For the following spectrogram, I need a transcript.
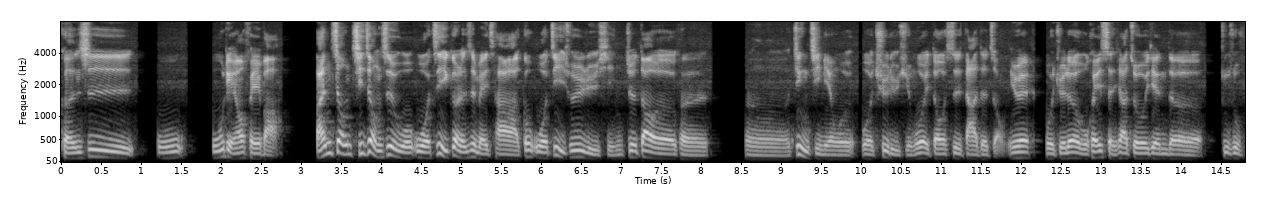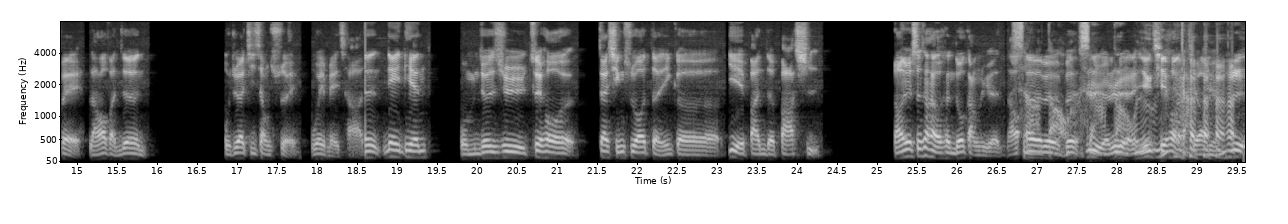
可能是五五点要飞吧，反正这种其实这种事我我自己个人是没差，跟我自己出去旅行，就到了可能呃近几年我我去旅行我也都是搭这种，因为我觉得我可以省下最后一天的住宿费，然后反正。我就在机上睡，我也没差。那那一天，我们就是去最后在新宿要等一个夜班的巴士，然后因为身上还有很多港元，然后吓呃不不不是日元日元已经切换港切换元日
